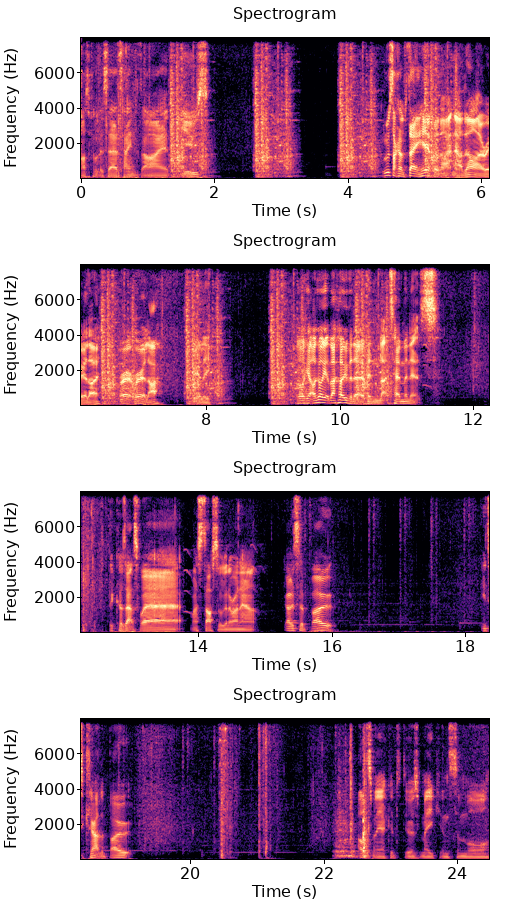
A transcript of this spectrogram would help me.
As well this air tank that I use. It looks like I'm staying here for the night now, don't I? Really? Really? Really? I've got, get, I've got to get back over there within like 10 minutes. Because that's where my stuff's all going to run out. Go to the boat. Need to clear out the boat. Ultimately, I could do is making some more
